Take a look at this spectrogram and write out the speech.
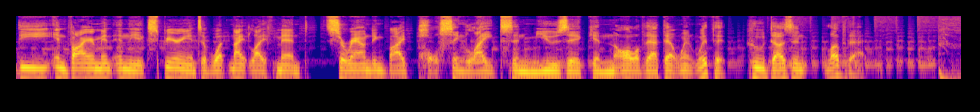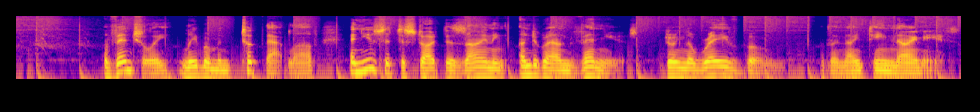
the environment and the experience of what nightlife meant, surrounding by pulsing lights and music and all of that that went with it. Who doesn't love that? Eventually, Lieberman took that love and used it to start designing underground venues during the rave boom of the 1990s.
